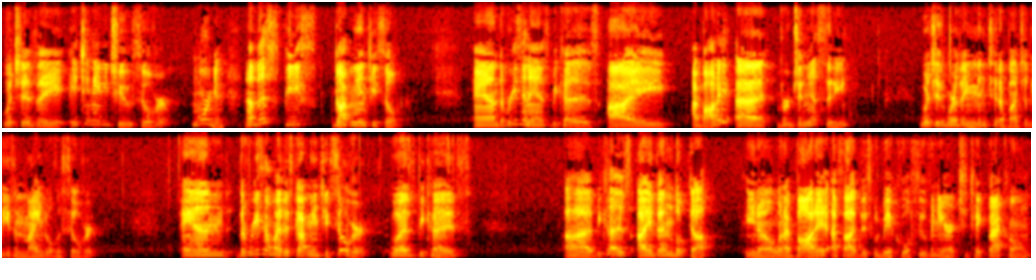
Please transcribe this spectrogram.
which is a 1882 silver Morgan. Now this piece got me into silver. And the reason is because I I bought it at Virginia City, which is where they minted a bunch of these and mined all the silver. And the reason why this got me into silver was because, uh, because I then looked up, you know, when I bought it, I thought this would be a cool souvenir to take back home.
